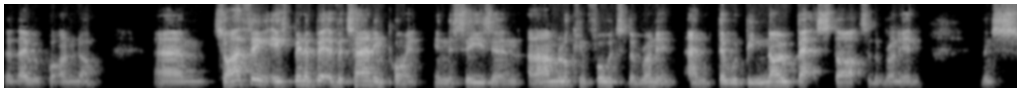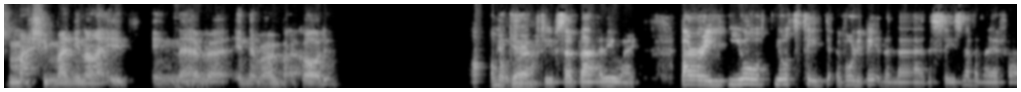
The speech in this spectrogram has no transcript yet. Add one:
that they were put under. Um, so I think it's been a bit of a turning point in the season, and I'm looking forward to the running. And there would be no better start to the running than smashing Man United in their uh, in their own back garden. I'm not sure after you've said that anyway. Barry, your your team have already beaten them there this season, haven't they? If I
